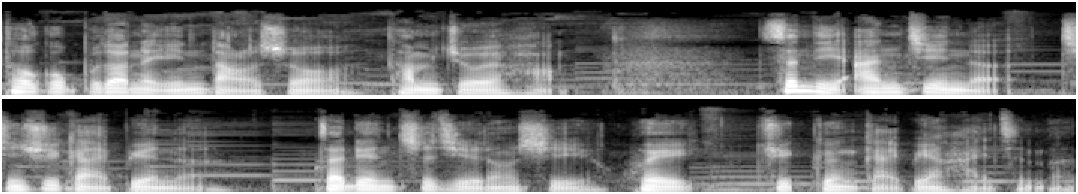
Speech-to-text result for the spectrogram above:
透过不断的引导的时候，他们就会好，身体安静了，情绪改变了，在练肢体的东西会去更改变孩子们。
